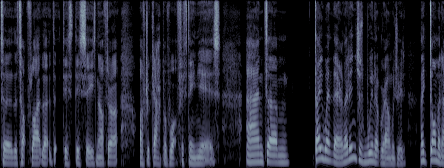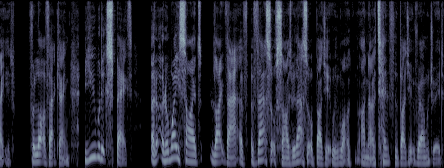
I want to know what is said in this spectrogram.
to the top flight th- th- this this season after a, after a gap of what fifteen years, and um, they went there and they didn't just win at Real Madrid; they dominated for a lot of that game. You would expect an, an away side like that of, of that sort of size with that sort of budget, with what I know a tenth of the budget of Real Madrid,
